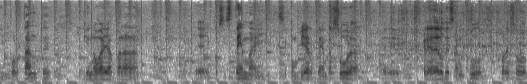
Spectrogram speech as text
importante que no vaya a parar el ecosistema y se convierta en basura, eh, criaderos de zancudos. Por eso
